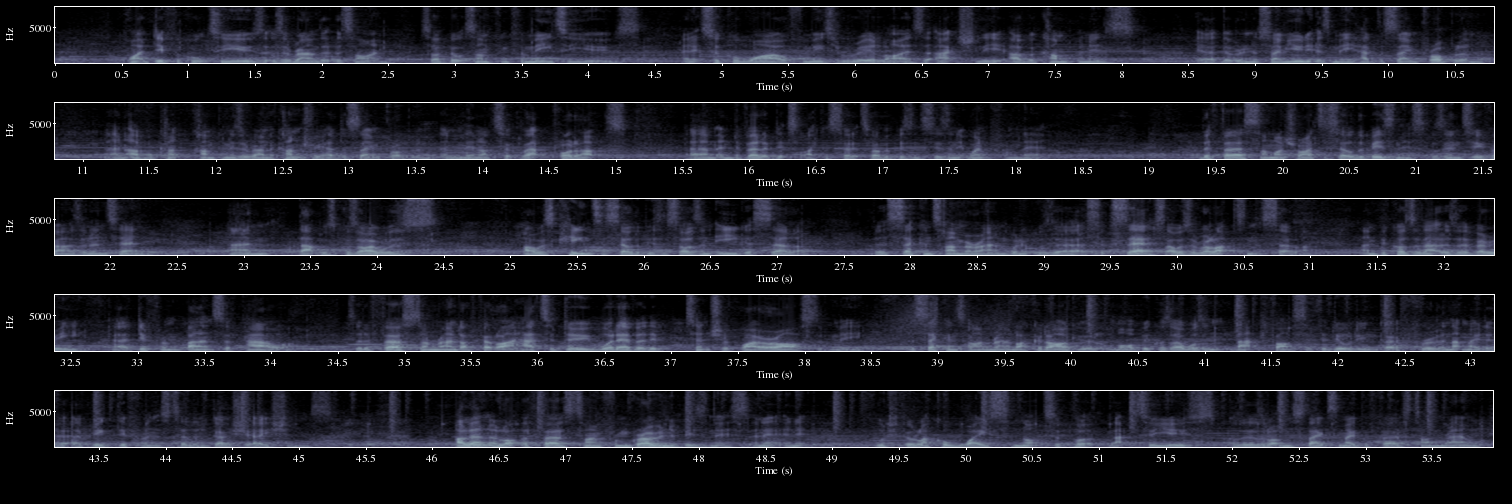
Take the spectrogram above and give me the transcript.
quite difficult to use that was around at the time. So I built something for me to use and it took a while for me to realise that actually other companies uh, that were in the same unit as me had the same problem and other co companies around the country had the same problem. And then I took that product um, and developed it, like I said, to other businesses and it went from there. The first time I tried to sell the business was in 2010 and that was because I was, I was keen to sell the business, I was an eager seller. The second time around when it was a success, I was a reluctant seller and because of that there's a very uh, different balance of power. So the first time round I felt like I had to do whatever the potential acquirer asked of me. The second time round I could argue a lot more because I wasn't that fussed if the deal didn't go through and that made a, a big difference to the negotiations. I learned a lot the first time from growing the business and it, and it would feel like a waste not to put that to use because there was a lot of mistakes made the first time round.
